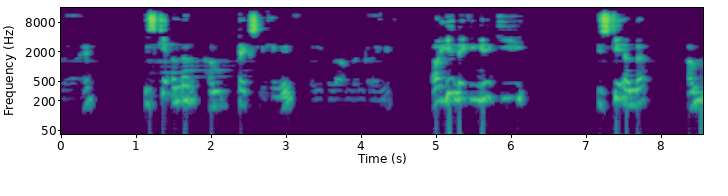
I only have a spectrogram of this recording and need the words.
बनाया है, इसके अंदर हम टेक्स्ट लिखेंगे प्रोग्राम रन कराएँगे। और ये देखेंगे कि इसके अंदर हम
